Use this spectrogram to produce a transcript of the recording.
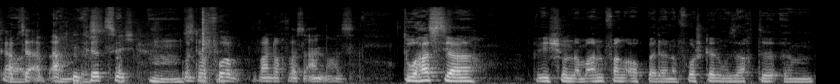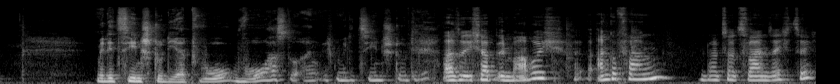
gab es ja ab 48 ab, mh, und davor war noch was anderes. Du hast ja, wie ich schon am Anfang auch bei deiner Vorstellung sagte, ähm, Medizin studiert. Wo, wo hast du eigentlich Medizin studiert? Also ich habe in Marburg angefangen, 1962.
